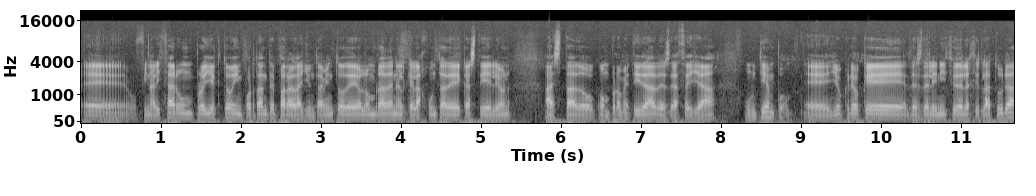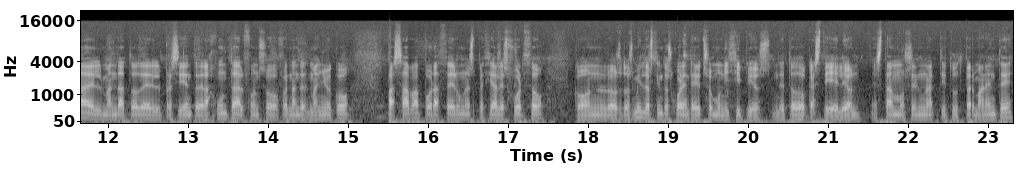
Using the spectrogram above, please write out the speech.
eh, o finalizar un proyecto importante para el Ayuntamiento de Olombrada en el que la Junta de Castilla y León ha estado comprometida desde hace ya un tiempo. Eh, yo creo que desde el inicio de legislatura el mandato del presidente de la Junta, Alfonso Fernández Mañueco, pasaba por hacer un especial esfuerzo con los 2.248 municipios de todo Castilla y León. Estamos en una actitud permanente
